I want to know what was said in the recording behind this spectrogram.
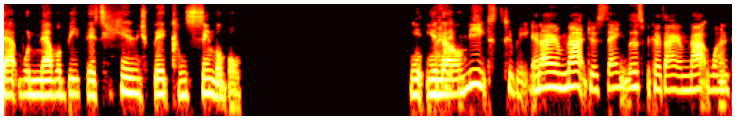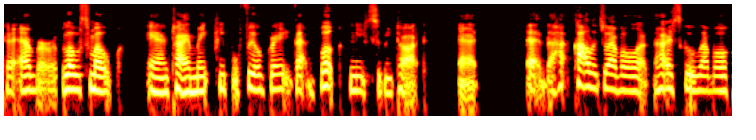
that will never be this huge, big consumable. You, you know, it needs to be. And I am not just saying this because I am not one to ever blow smoke and try and make people feel great. That book needs to be taught at at the college level, at the high school level,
